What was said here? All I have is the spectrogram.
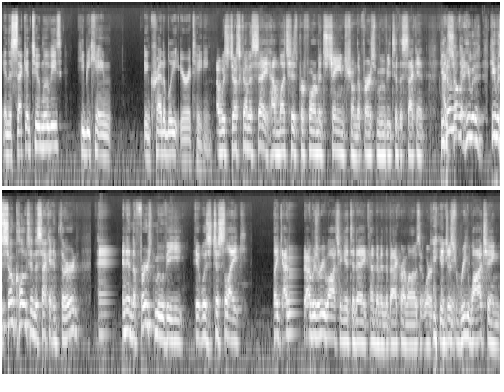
in the second two movies, he became incredibly irritating. I was just going to say how much his performance changed from the first movie to the second. He I was so know that- he was he was so close in the second and third, and, and in the first movie it was just like like I, I was rewatching it today, kind of in the background while I was at work, and just rewatching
